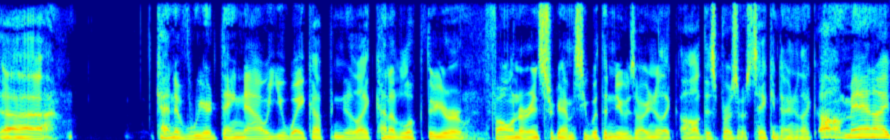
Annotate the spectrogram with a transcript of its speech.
uh, kind of weird thing now you wake up and you're like kind of look through your phone or Instagram, see what the news are, and you're like, oh, this person was taken down. You're like, oh man, I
